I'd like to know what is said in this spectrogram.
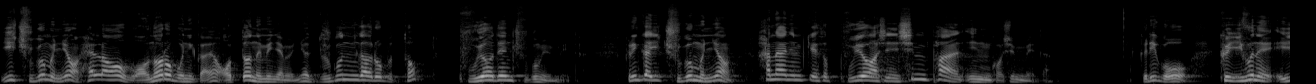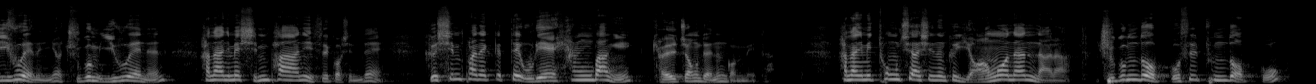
이 죽음은요 헬라어 원어로 보니까요 어떤 의미냐면요 누군가로부터 부여된 죽음입니다. 그러니까 이 죽음은요 하나님께서 부여하신 심판인 것입니다. 그리고 그 이후에, 이후에는요 죽음 이후에는 하나님의 심판이 있을 것인데 그 심판의 끝에 우리의 향방이 결정되는 겁니다. 하나님이 통치하시는 그 영원한 나라, 죽음도 없고 슬픔도 없고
